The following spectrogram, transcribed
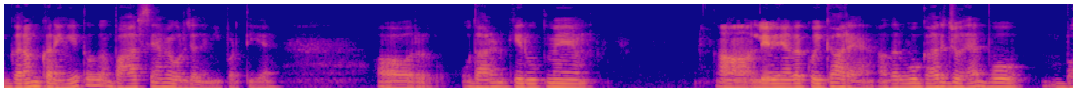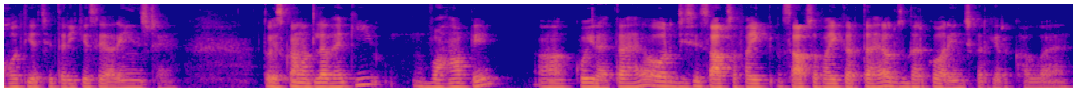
गर्म करेंगे तो बाहर से हमें ऊर्जा देनी पड़ती है। और उदाहरण के रूप में ले लें अगर कोई घर है अगर वो घर जो है वो बहुत ही अच्छे तरीके से अरेंज्ड है। तो इसका मतलब है कि वहाँ पे आ, कोई रहता है और जिसे साफ़ सफ़ाई साफ़ सफ़ाई करता है और उस घर को अरेंज करके रखा हुआ है।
